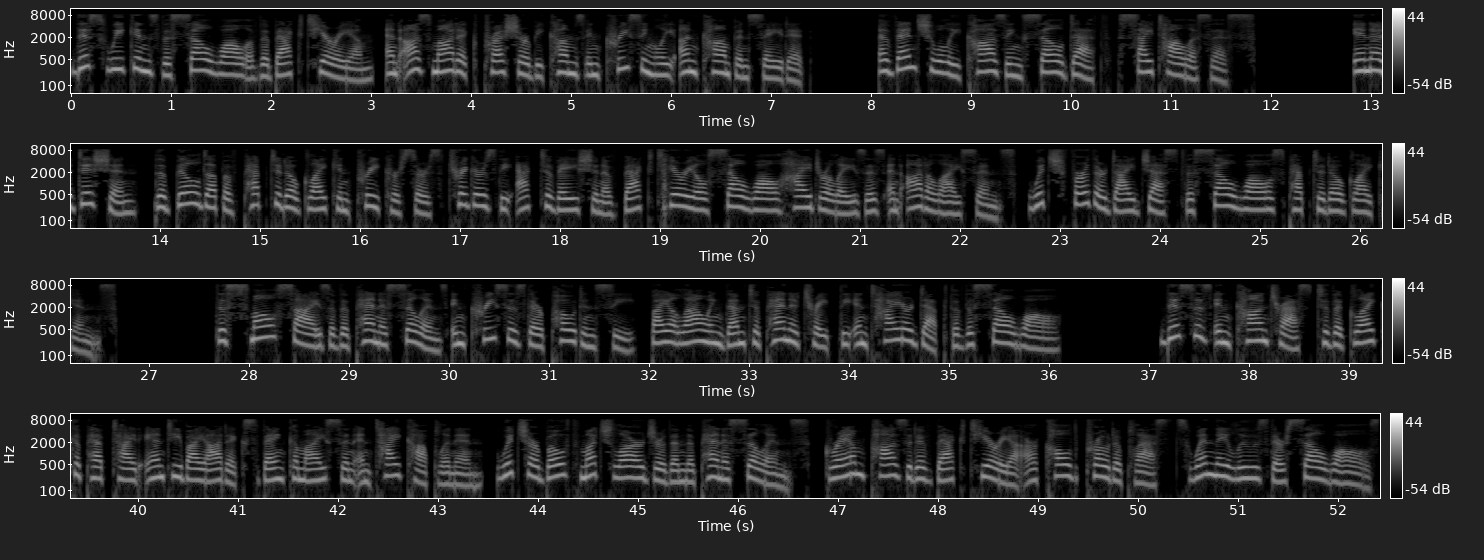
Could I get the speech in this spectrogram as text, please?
This weakens the cell wall of the bacterium, and osmotic pressure becomes increasingly uncompensated, eventually causing cell death cytolysis. In addition, the buildup of peptidoglycan precursors triggers the activation of bacterial cell wall hydrolases and autolysins, which further digest the cell wall's peptidoglycans. The small size of the penicillins increases their potency, by allowing them to penetrate the entire depth of the cell wall. This is in contrast to the glycopeptide antibiotics vancomycin and teicoplanin, which are both much larger than the penicillins. Gram-positive bacteria are called protoplasts when they lose their cell walls.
